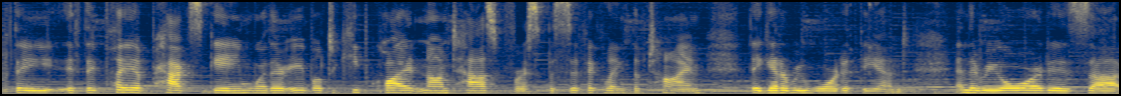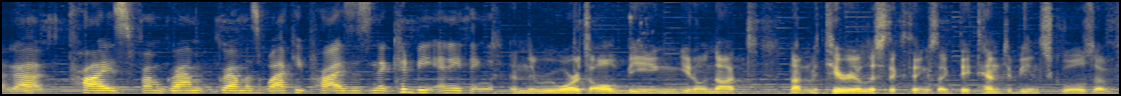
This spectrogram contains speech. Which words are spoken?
If they, if they play a PAX game where they're able to keep quiet and on task for a specific length of time, they get a reward at the end. And the reward is uh, a prize from Gram- Grandma's Wacky Prizes, and it could be anything. And the rewards all being, you know, not, not materialistic things like they tend to be in schools of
